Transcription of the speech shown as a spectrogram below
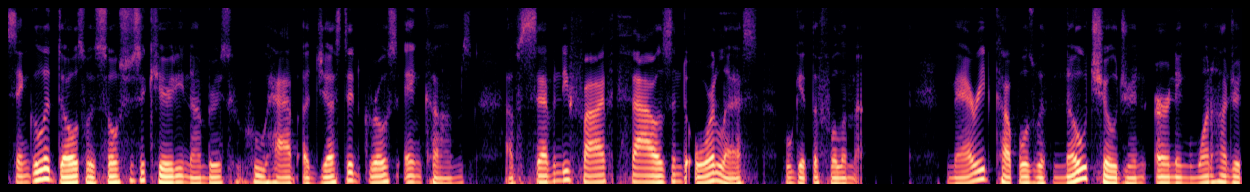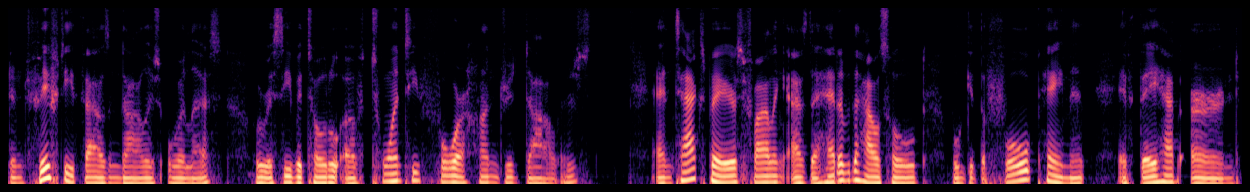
Single adults with Social Security numbers who- have adjusted gross incomes of 75,000 or less will get the full amount. Married couples with no children earning $150,000 or less will receive a total of $2,400. And taxpayers filing as the head of the household will get the full payment if they have earned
